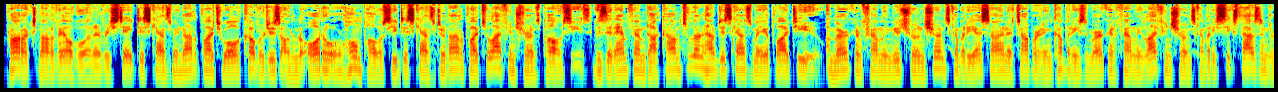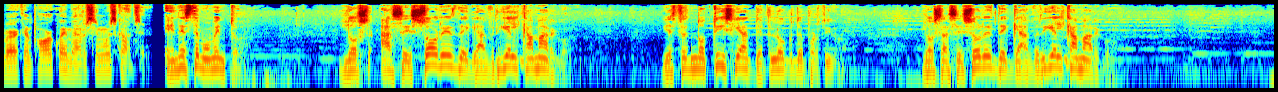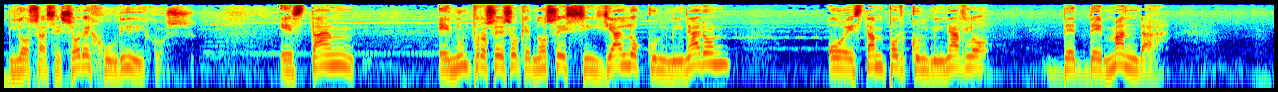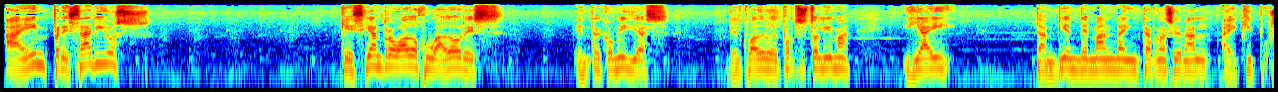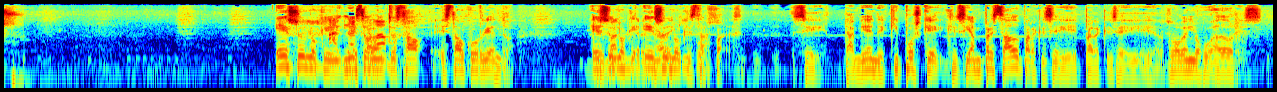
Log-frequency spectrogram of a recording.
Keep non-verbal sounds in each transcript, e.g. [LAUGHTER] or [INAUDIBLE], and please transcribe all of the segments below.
Products not available in every state. Discounts may not apply to all coverages on an auto or home policy. Discounts do not apply to life insurance policies. Visit amfam.com to learn how discounts may apply to you. American Family Mutual Insurance Company SI and its operating companies American Family Life Insurance Company 6000 American Parkway, Madison, Wisconsin. En este momento, los asesores de Gabriel Camargo, y esta es noticia de Blog Deportivo, los asesores de Gabriel Camargo, los asesores jurídicos, están en un proceso que no sé si ya lo culminaron o están por culminarlo de demanda a empresarios que se han robado jugadores, entre comillas, del cuadro de Deportes Tolima y hay también demanda internacional a equipos. Eso es lo que en este momento está, está ocurriendo. Eso es lo que, eso es lo que está. Sí, también equipos que, que se han prestado para que se, para que se roben los jugadores.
